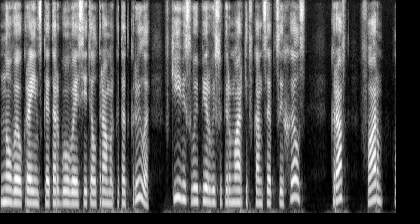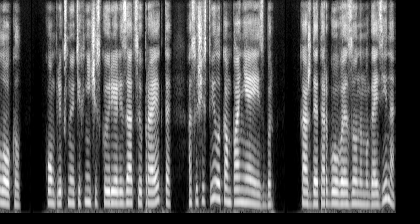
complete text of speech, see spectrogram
Новая украинская торговая сеть Ultramarket открыла в Киеве свой первый супермаркет в концепции Health, Craft, Farm, Local. Комплексную техническую реализацию проекта осуществила компания Эйсберг. Каждая торговая зона магазина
